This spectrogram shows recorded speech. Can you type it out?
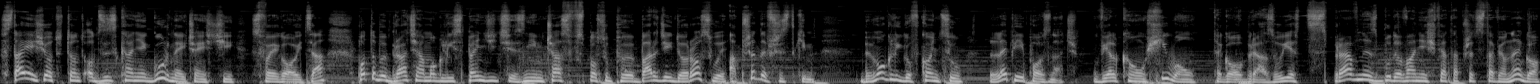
staje się odtąd odzyskanie górnej części swojego ojca, po to by bracia mogli spędzić z nim czas w sposób bardziej dorosły, a przede wszystkim by mogli go w końcu lepiej poznać. Wielką siłą tego obrazu jest sprawne zbudowanie świata przedstawionego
